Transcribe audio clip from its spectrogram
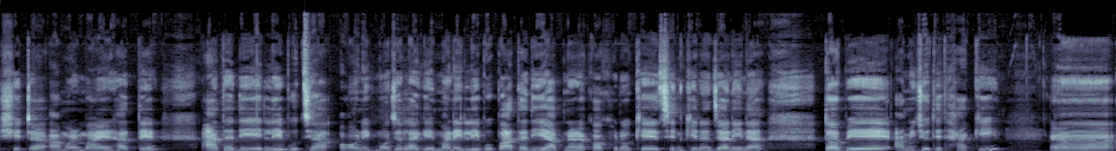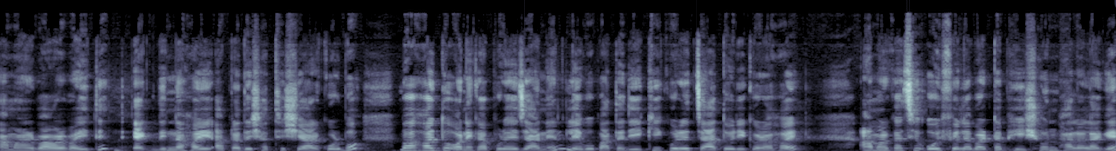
সেটা আমার মায়ের হাতের। আদা দিয়ে লেবু চা অনেক মজা লাগে। মানে লেবু পাতা দিয়ে আপনারা কখনো খেয়েছেন কিনা জানি না। তবে আমি যদি থাকি আমার বাবার বাড়িতে একদিন না হয় আপনাদের সাথে শেয়ার করব বা হয়তো অনেক আপুরাই জানেন লেবু পাতা দিয়ে কি করে চা তৈরি করা হয়। আমার কাছে ওই ফ্লেভারটা ভীষণ ভালো লাগে।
